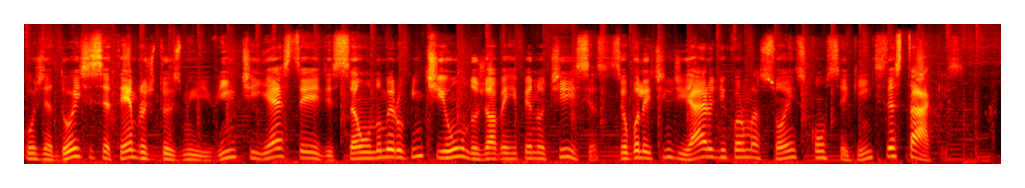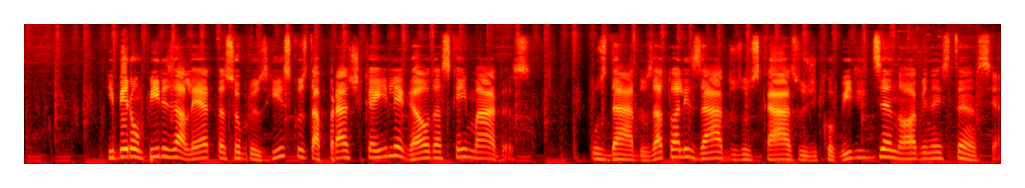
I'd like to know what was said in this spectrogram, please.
hoje é 2 de setembro de 2020 e esta é a edição número 21 do Jovem RP Notícias, seu boletim diário de informações com os seguintes destaques. Ribeirão Pires alerta sobre os riscos da prática ilegal das queimadas. Os dados atualizados dos casos de Covid-19 na estância.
